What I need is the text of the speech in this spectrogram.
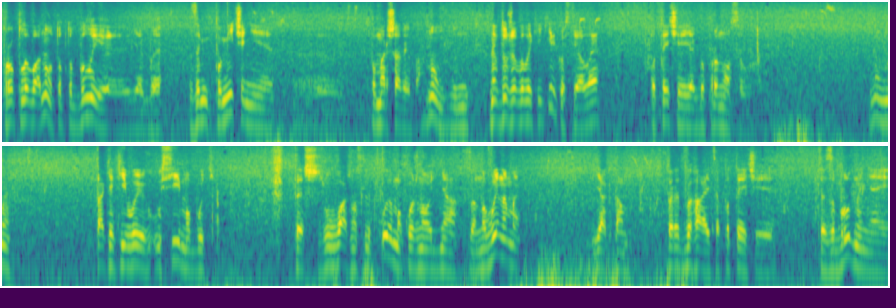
пропливав, ну, тобто були е, якби, помічені е, померша риба. Ну, не в дуже великій кількості, але по течії якби проносило. Ну, ми, так як і ви усі, мабуть, теж уважно слідкуємо кожного дня за новинами, як там передвигається по течії це забруднення. І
